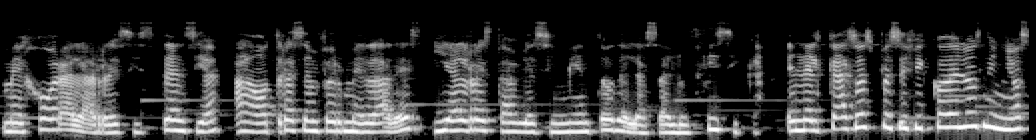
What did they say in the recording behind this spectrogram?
mejora la resistencia a otras enfermedades y el restablecimiento de la salud física. En el caso específico de los niños,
